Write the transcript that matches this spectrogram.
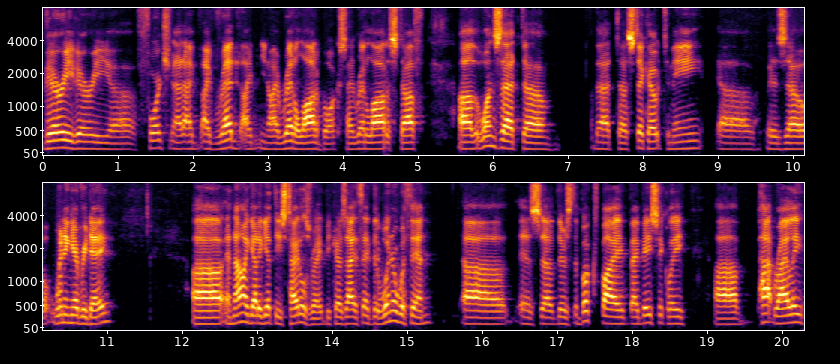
very very uh, fortunate. I've I've read I you know I read a lot of books. I read a lot of stuff. Uh, the ones that um, that uh, stick out to me is uh, winning every day. Uh, and now I got to get these titles right because I think the winner within uh, is uh, there's the book by by basically uh, Pat Riley,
